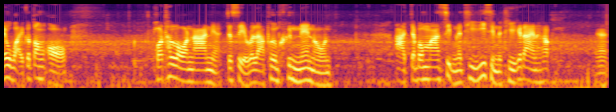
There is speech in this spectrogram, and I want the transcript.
ไม่ไหวก็ต้องออก เพราะถ้ารอนานเนี่ยจะเสียเวลาเพิ่มขึ้นแน่นอน อาจจะประมาณสิบนาทียี่สิบนาทีก็ได้นะครับอ่า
